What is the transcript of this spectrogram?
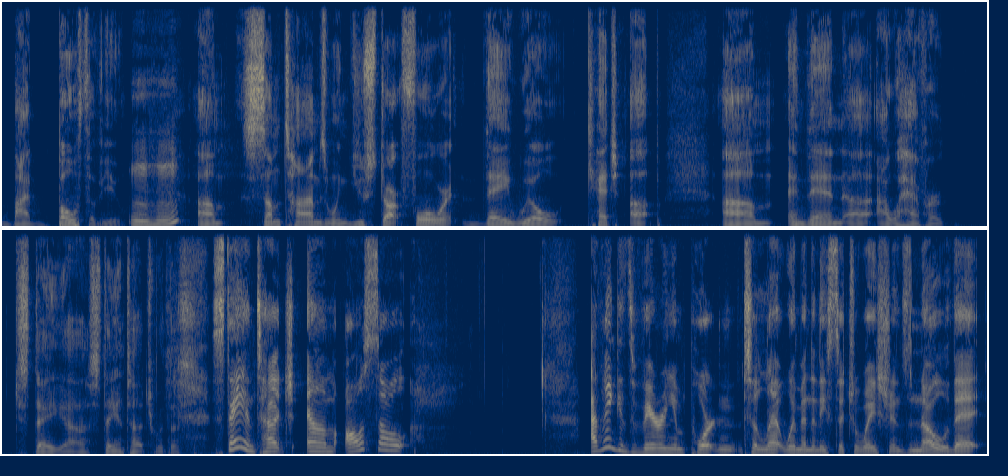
by both of you. Mm-hmm. Um, sometimes when you start forward, they will catch up, um, and then uh, I will have her stay uh, stay in touch with us. Stay in touch. Um also I think it's very important to let women in these situations know that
